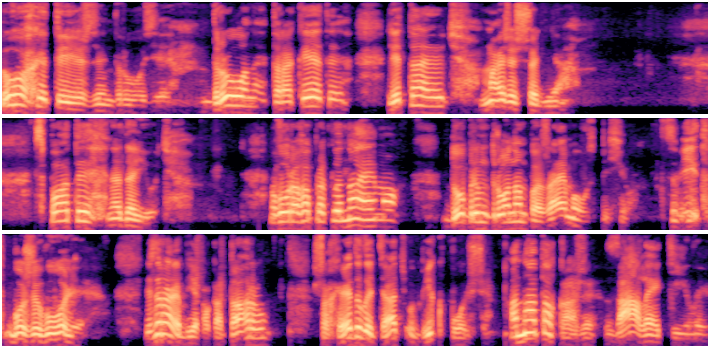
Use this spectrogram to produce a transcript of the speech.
Ох і тиждень, друзі. Дрони та ракети літають майже щодня. Спати не дають. Ворога проклинаємо, добрим дронам бажаємо успіхів. Світ божеволі. Ізраїль б'є по Катару, шахеди летять у бік Польщі. А НАТО каже: залетіли.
